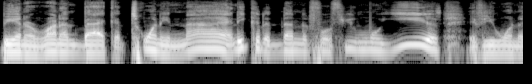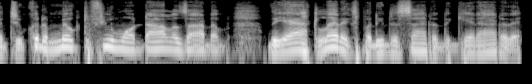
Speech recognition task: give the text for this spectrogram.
being a running back at 29. He could have done it for a few more years if he wanted to. Could have milked a few more dollars out of the athletics, but he decided to get out of there.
